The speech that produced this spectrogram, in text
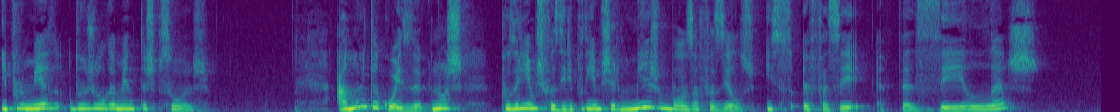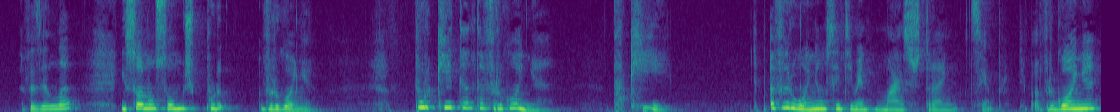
e por medo do julgamento das pessoas. Há muita coisa que nós poderíamos fazer e podíamos ser mesmo bons a fazê-los a fazer a fazê-las a fazê-la e só não somos por vergonha. Porquê tanta vergonha? Porquê? Tipo, a vergonha é um sentimento mais estranho de sempre. Tipo, a vergonha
